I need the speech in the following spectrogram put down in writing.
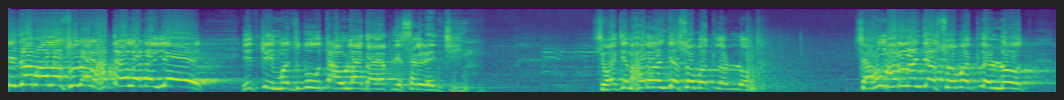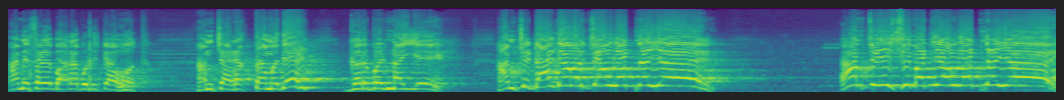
निजामाला सुद्धा राहता आला नाहीये. इतकी मजबूत अवलाद आहे आपली सगळ्यांची. शिवाजी महाराजांच्या सोबत लढलोत. शाहू महाराजांच्या सोबत लढलोत. आम्ही सगळे बारा बोलीचे आहोत. आमच्या रक्तामध्ये गडबड नाहीये. आमची डालड्यावरची अवलाद नाहीये. आमची इशी मधली अवलाद नाहीये.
